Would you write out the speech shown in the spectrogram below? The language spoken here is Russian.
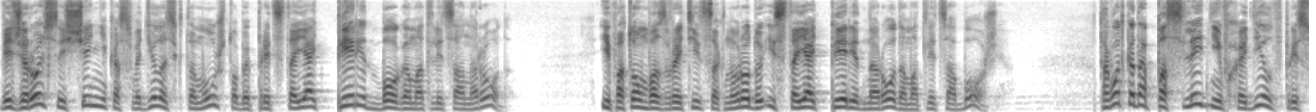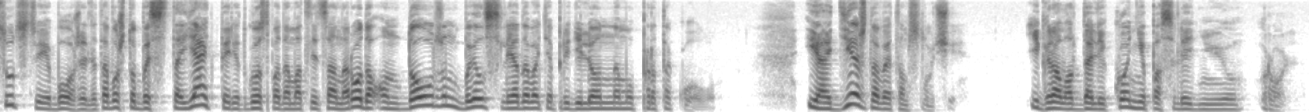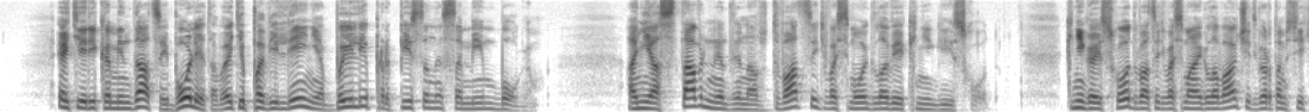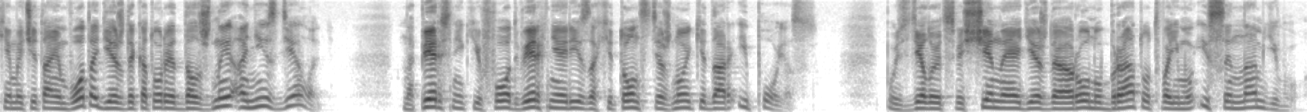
Ведь же роль священника сводилась к тому, чтобы предстоять перед Богом от лица народа, и потом возвратиться к народу и стоять перед народом от лица Божьего. Так вот, когда последний входил в присутствие Божие для того, чтобы стоять перед Господом от лица народа, он должен был следовать определенному протоколу. И одежда в этом случае играла далеко не последнюю роль. Эти рекомендации, более того, эти повеления были прописаны самим Богом. Они оставлены для нас в 28 главе книги Исход. Книга Исход, 28 глава, в 4 стихе мы читаем «Вот одежды, которые должны они сделать. Наперсник, ефод, верхняя риза, хитон, стяжной кидар и пояс. Пусть сделают священные одежды Аарону, брату твоему и сынам его,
